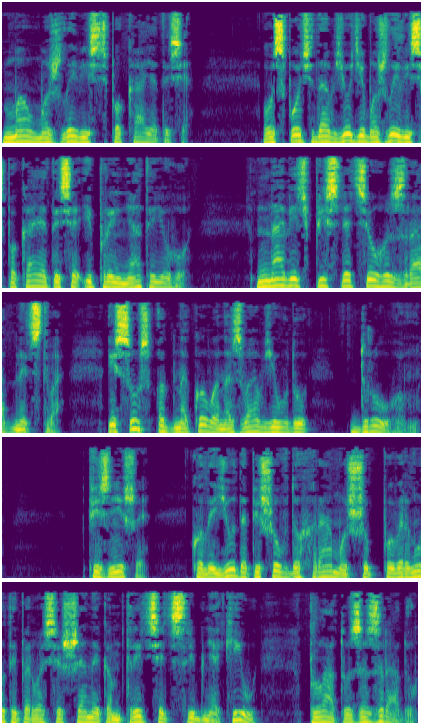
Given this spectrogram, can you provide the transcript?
мав можливість покаятися. Господь дав Юді можливість покаятися і прийняти його. Навіть після цього зрадництва Ісус однаково назвав Юду другом. Пізніше, коли Юда пішов до храму, щоб повернути первосвященикам тридцять срібняків, плату за зраду,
